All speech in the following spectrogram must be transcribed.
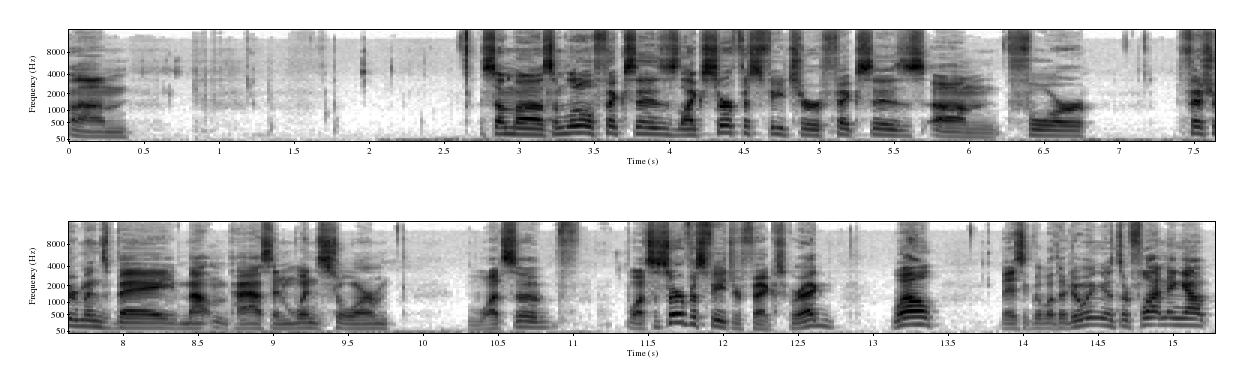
Um, some uh, some little fixes like surface feature fixes um, for Fisherman's Bay, Mountain Pass, and Windstorm. What's a what's a surface feature fix, Greg? Well, basically what they're doing is they're flattening out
